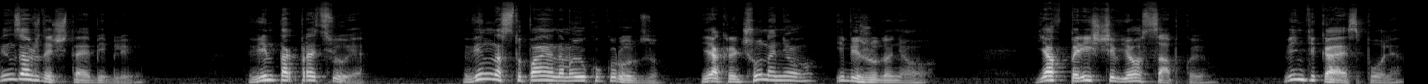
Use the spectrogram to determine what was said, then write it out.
Він завжди читає Біблію. Він так працює. Він наступає на мою кукурудзу. Я кричу на нього і біжу до нього. Я вперіщив його сапкою. Він тікає з поля.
